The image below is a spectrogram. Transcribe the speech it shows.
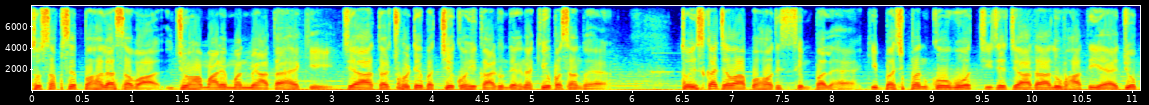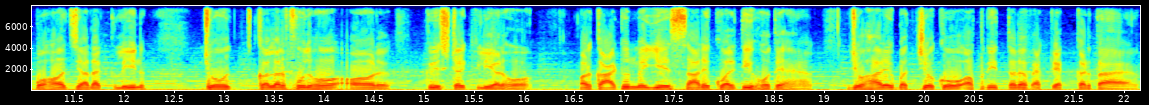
तो सबसे पहला सवाल जो हमारे मन में आता है कि ज़्यादातर छोटे बच्चे को ही कार्टून देखना क्यों पसंद है? तो इसका जवाब बहुत ही सिंपल है कि बचपन को वो चीज़ें ज़्यादा अनुभाती है, जो बहुत ज़्यादा क्लीन जो कलरफुल हो और क्रिस्टल क्लियर हो। और कार्टून में ये सारे क्वालिटी होते हैं, जो हर एक बच्चों को अपनी तरफ़ अट्रैक्ट करता है।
